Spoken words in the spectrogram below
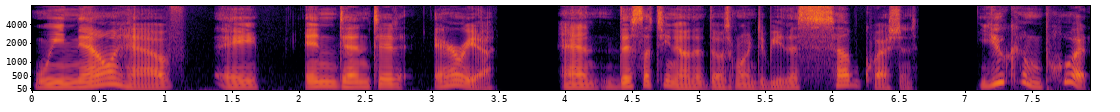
We now have a indented area. And this lets you know that those are going to be the sub questions. You can put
